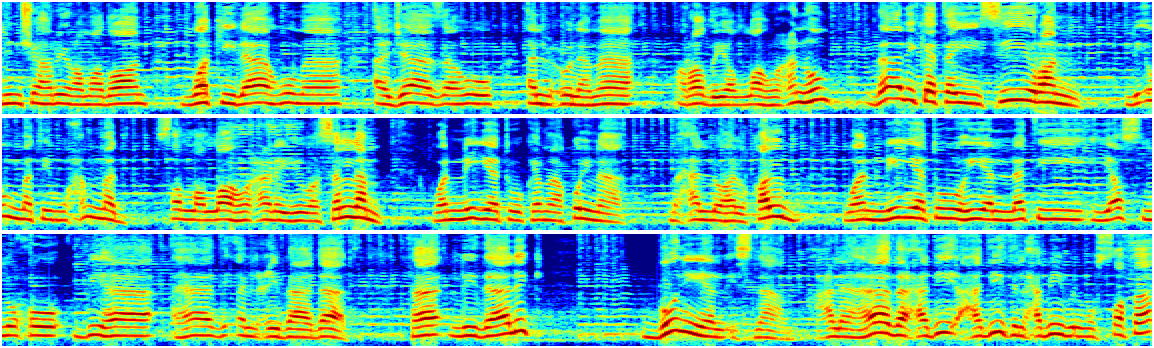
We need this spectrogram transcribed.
من شهر رمضان وكلاهما أجازه العلماء رضي الله عنهم. ذلك تيسيرا لأمة محمد صلى الله عليه وسلم. والنية كما قلنا محلها القلب والنية هي التي يصلح بها هذه العبادات. فلذلك بني الإسلام على هذا حديث, حديث الحبيب المصطفى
